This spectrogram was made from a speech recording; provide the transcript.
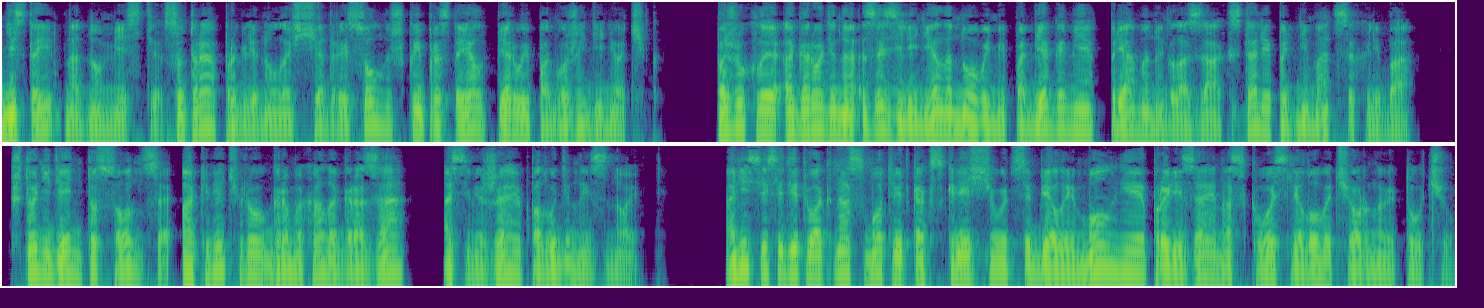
не стоит на одном месте. С утра проглянуло щедрое солнышко и простоял первый погожий денечек. Пожухлая огородина зазеленела новыми побегами прямо на глазах, стали подниматься хлеба. Что ни день, то солнце, а к вечеру громыхала гроза, освежая полуденный зной. Анисия сидит у окна, смотрит, как скрещиваются белые молнии, прорезая насквозь лилово-черную тучу.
